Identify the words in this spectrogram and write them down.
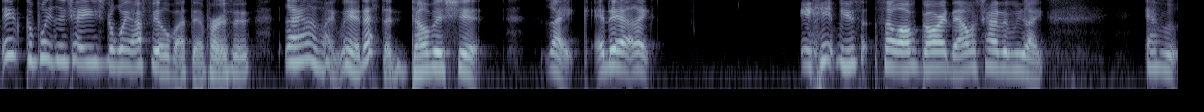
it completely changed the way I feel about that person. Like I was like, man, that's the dumbest shit. Like, and then like it hit me so, off guard that I was trying to be like, evo-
